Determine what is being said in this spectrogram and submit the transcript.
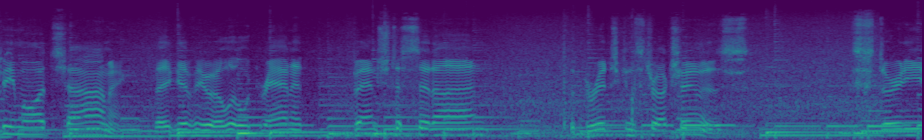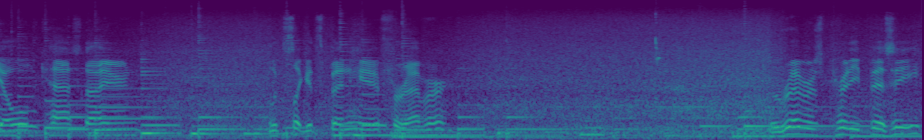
be more charming. They give you a little granite bench to sit on. The bridge construction is sturdy old cast iron. Looks like it's been here forever. The river's pretty busy.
